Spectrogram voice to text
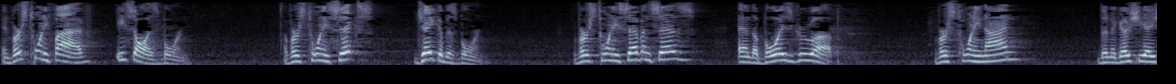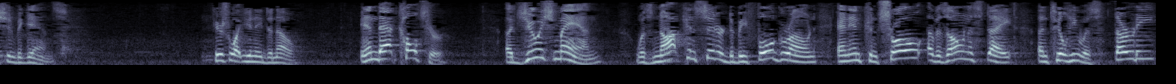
In verse 25, Esau is born. Verse 26, Jacob is born. Verse 27 says, and the boys grew up. Verse 29, the negotiation begins. Here's what you need to know. In that culture, a Jewish man was not considered to be full grown and in control of his own estate until he was 30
